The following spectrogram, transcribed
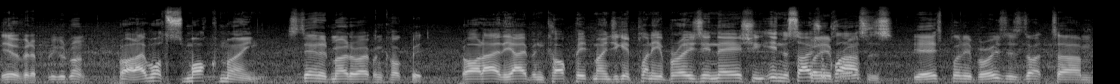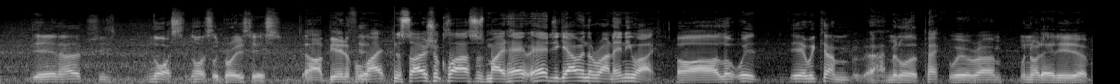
yeah, we've had a pretty good run. Right, what's smock mean? Standard motor open cockpit. Right, the open cockpit means you get plenty of breeze in there. She in the social classes. Breeze. Yes, plenty of breeze. There's not, um, yeah, no, she's nice, nicely breezed. Yes. Oh, beautiful, yeah. mate. In the social classes, mate. How how'd you go in the run anyway? Oh, look, we yeah, we come uh, middle of the pack. We're um, we're not out here to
